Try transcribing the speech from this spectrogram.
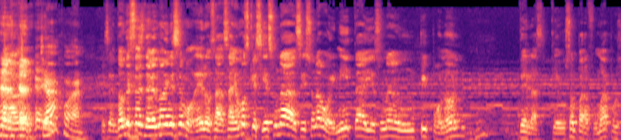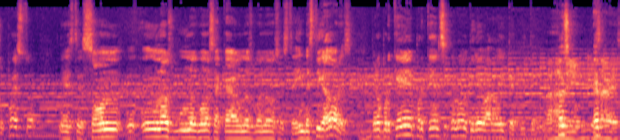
A ver. Ya, Juan. ¿Dónde estás? De no viene ese modelo. O sea, sabemos que si es una, si es una boinita y es una, un piponón Ujú. De las que usan para fumar, por supuesto. Este, son unos, unos buenos acá, unos buenos este, investigadores. Pero ¿por qué, ¿por qué el psicólogo tiene barba y pepita? Ajá, Pues, sí, ya eh, sabes.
